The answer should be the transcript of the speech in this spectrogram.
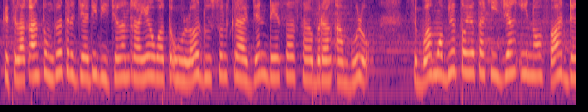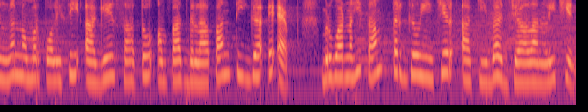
Kecelakaan tunggal terjadi di Jalan Raya Watu Ulo, Dusun Kerajaan, Desa Sabrang Ambulu. Sebuah mobil Toyota Kijang Innova dengan nomor polisi AG1483EF berwarna hitam tergelincir akibat jalan licin.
